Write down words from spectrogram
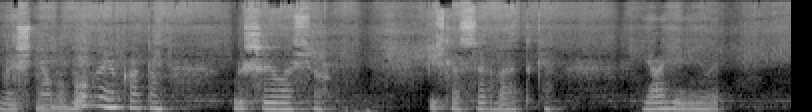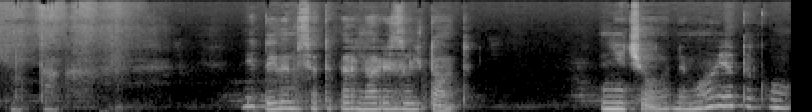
Лишня волога, яка там лишилася після серветки. Я її от так. І дивимося тепер на результат. Нічого немає такого.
